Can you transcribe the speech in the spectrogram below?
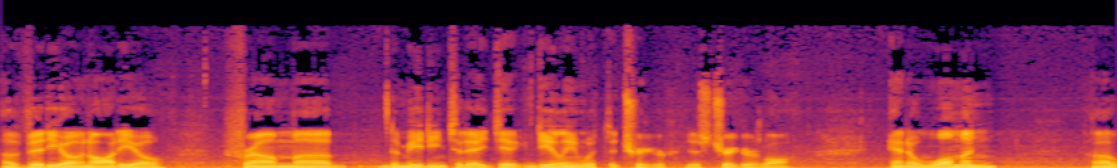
of video and audio from uh, the meeting today de- dealing with the trigger, this trigger law. And a woman uh,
